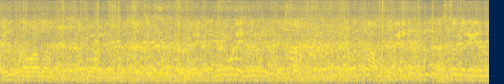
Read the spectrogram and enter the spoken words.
పెను ప్రమాదం తప్పే పరిస్థితి వచ్చింది. అయితే అన్నీ కూడా ఎన్యూమరేట్ చేస్తాం. కొంత నష్టం జరిగింది.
